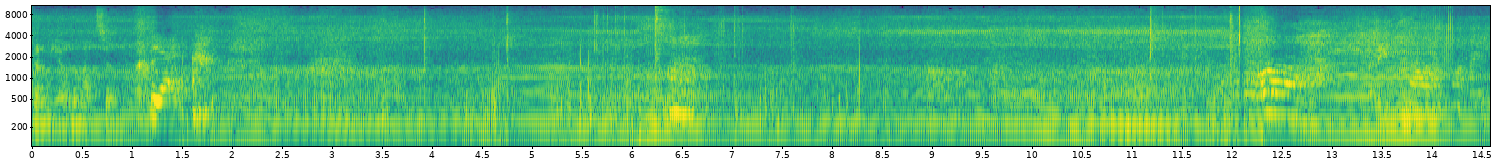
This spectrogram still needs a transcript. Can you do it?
You're gonna be out on the mat soon. Yeah. Oh. No, I'm not ready.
